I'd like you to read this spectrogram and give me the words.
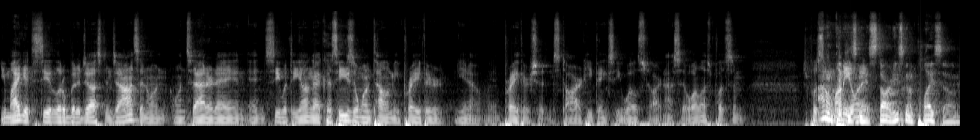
you might get to see a little bit of Justin Johnson on, on Saturday and, and see what the young guy because he's the one telling me Prather, you know, Prather shouldn't start. He thinks he will start, and I said, well, let's put some let's put I don't think money he's on going it. to start. He's going to play some.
